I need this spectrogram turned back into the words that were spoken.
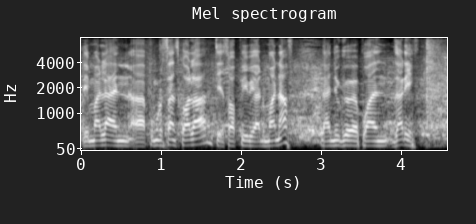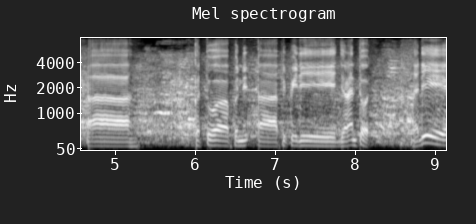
timbalan uh, pengurusan sekolah Cik Sofi bin Abdul Manaf dan juga Puan Zarif. Uh, Ketua uh, PPD Jerantut. Jadi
